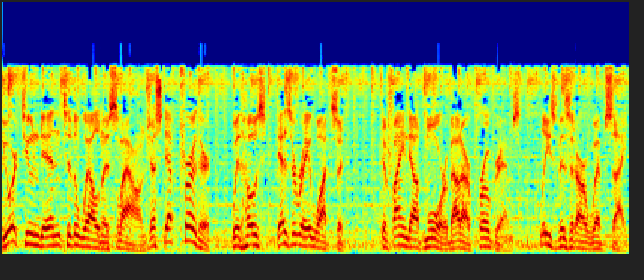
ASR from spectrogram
You're tuned in to the Wellness Lounge, a step further with host Desiree Watson. To find out more about our programs, please visit our website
